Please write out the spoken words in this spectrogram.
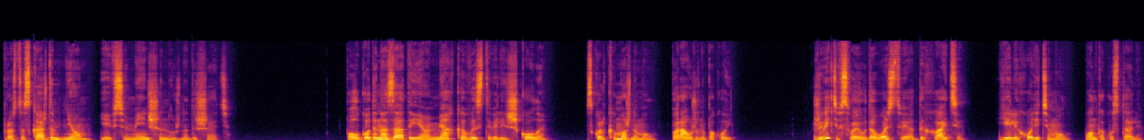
Просто с каждым днем ей все меньше нужно дышать. Полгода назад ее мягко выставили из школы. Сколько можно, мол, пора уже на покой. Живите в свое удовольствие, отдыхайте. Еле ходите, мол, вон как устали.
